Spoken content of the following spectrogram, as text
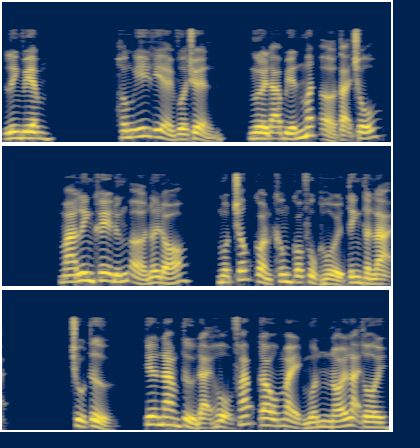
Linh Viêm. Hồng Y Ghi vừa chuyển, người đã biến mất ở tại chỗ. Mà Linh Khê đứng ở nơi đó, một chốc còn không có phục hồi tinh thần lại. Chủ tử, kia nam tử đại hộ pháp cao mày muốn nói lại thôi,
